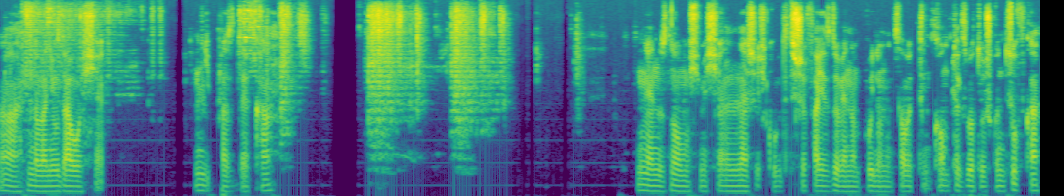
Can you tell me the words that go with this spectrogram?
A, dobra, nie udało się. Lipa z deka. Nie no, znowu musimy się leczyć. Kurde, trzy faje zdrowia nam pójdą na cały ten kompleks, bo to już końcówka.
